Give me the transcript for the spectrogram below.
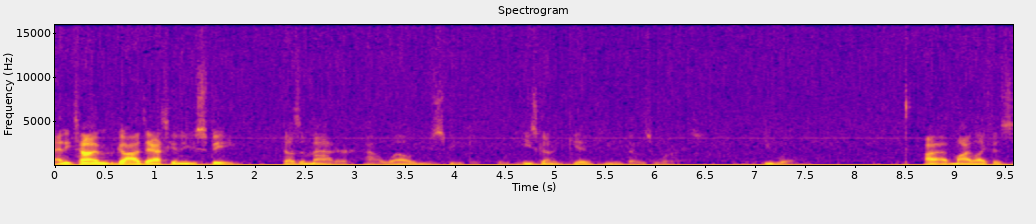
Anytime God's asking you to speak, doesn't matter how well you speak, He's going to give you those words. He will. My life is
